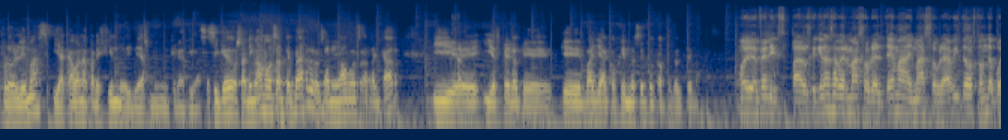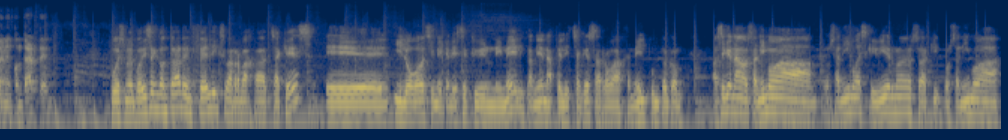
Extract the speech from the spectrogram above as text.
problemas y acaban apareciendo ideas muy, creativas. Así que os animamos a empezar, os animamos a arrancar y, eh, espero que, que vaya cogiéndose poco a poco el tema. Muy bien, Félix. Para los que quieran saber más sobre el tema y más sobre hábitos, ¿dónde pueden encontrarte? Pues me podéis encontrar en Félix barra baja chaques eh, y luego si me queréis escribir un email también a felixchaques.gmail.com. Así que nada, os animo a, os animo a escribirme, os, animo a,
